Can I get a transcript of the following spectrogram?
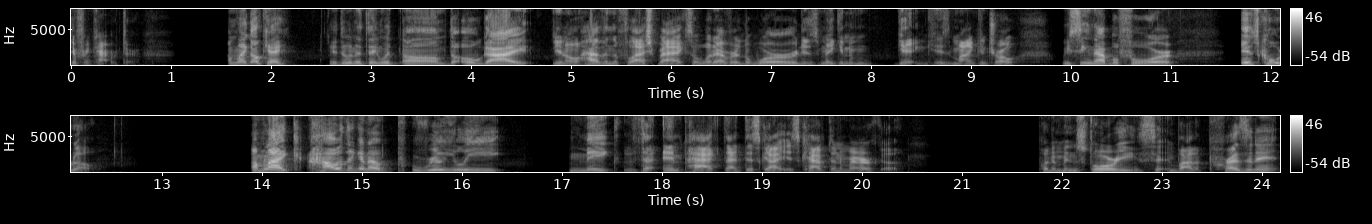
different character. I'm like, okay. They're doing the thing with um the old guy, you know, having the flashbacks or whatever the word is making him get his mind control. We've seen that before. It's cool though. I'm like, how are they gonna really make the impact that this guy is Captain America? Put him in story sitting by the president,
